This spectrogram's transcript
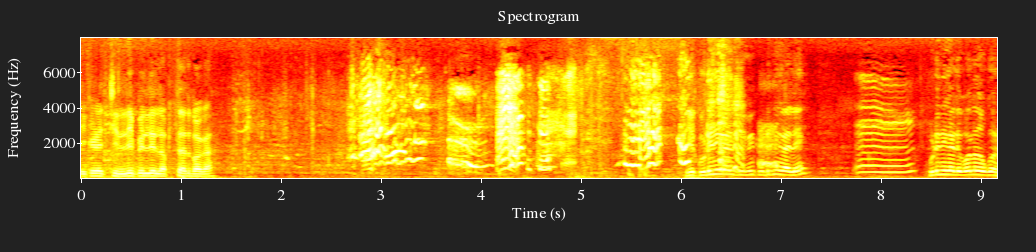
इकडे चिल्ली पिल्ली लपतात बघा. हे कुठे निघाले तुम्ही? कुठे निघाले? कुठे निघाले? बोला लवकर.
